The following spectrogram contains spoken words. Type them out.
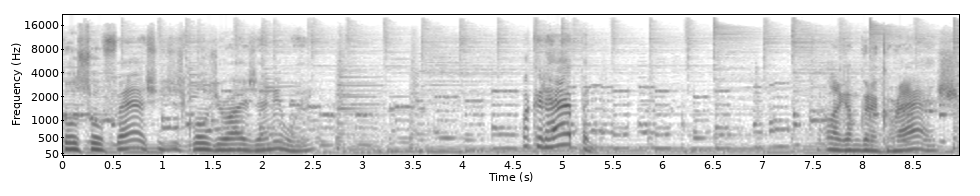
Goes so fast, you just close your eyes anyway. What could happen? Like I'm gonna crash.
